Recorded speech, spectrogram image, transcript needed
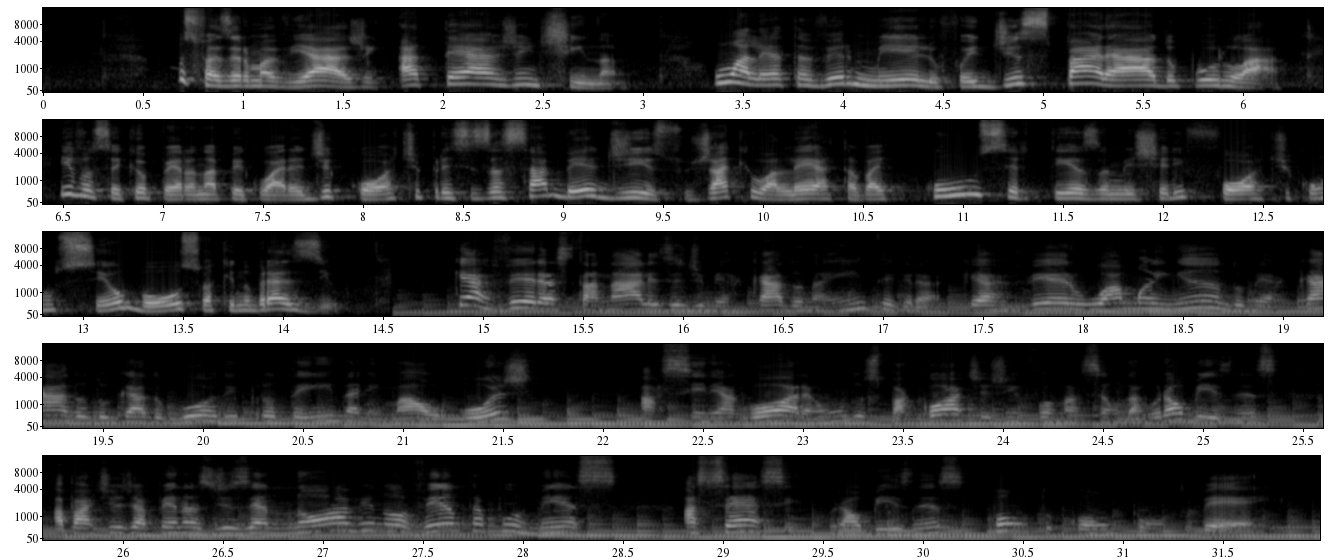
Vamos fazer uma viagem até a Argentina. Um alerta vermelho foi disparado por lá. E você que opera na pecuária de corte precisa saber disso, já que o alerta vai com certeza mexer e forte com o seu bolso aqui no Brasil. Quer ver esta análise de mercado na íntegra? Quer ver o amanhã do mercado do gado gordo e proteína animal hoje? Assine agora um dos pacotes de informação da Rural Business a partir de apenas R$ 19,90 por mês. Acesse ruralbusiness.com.br.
